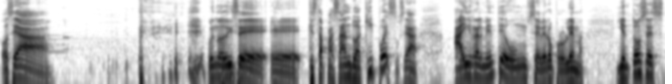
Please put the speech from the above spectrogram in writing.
O sea, uno dice, eh, ¿qué está pasando aquí, pues? O sea, hay realmente un severo problema. Y entonces,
